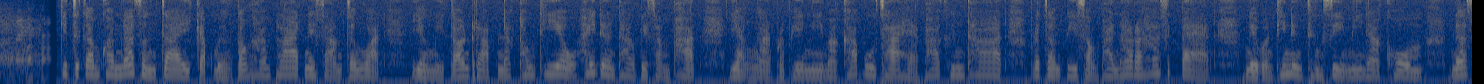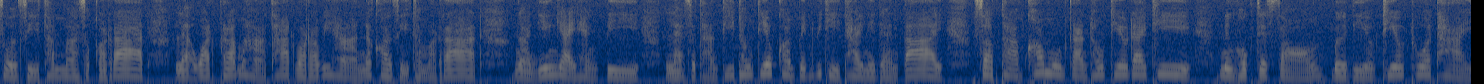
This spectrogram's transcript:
กิจกรรมความน่าสนใจกับเมืองต้องห้ามพลาดใน 3 จังหวัด ยังมีต้อนรับนักท่องเที่ยวให้เดินทางไปสัมผัส อย่างงานประเพณีมาคาบูชาแห่ผ้าขึ้นทาสประจำปี 2558 ในวันที่ 1-4 มีนาคม ณ สวนศรีธรรมาสกราช และวัดพระมหาธาตุวรวิหารนครศรีธรรมราช งานยิ่งใหญ่แห่งปี และสถานที่ท่องเที่ยวความเป็นวิถีไทยในแดนใต้ สอบถามข้อมูลการท่องเที่ยวได้ที่ 1672 เบอร์เดียวเที่ยวทั่วไทย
